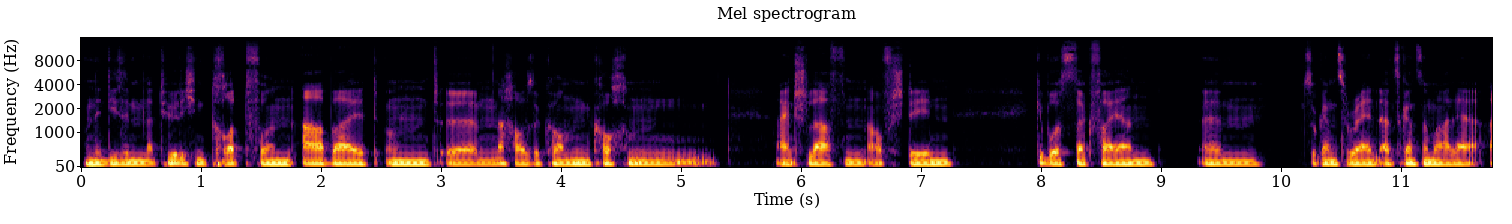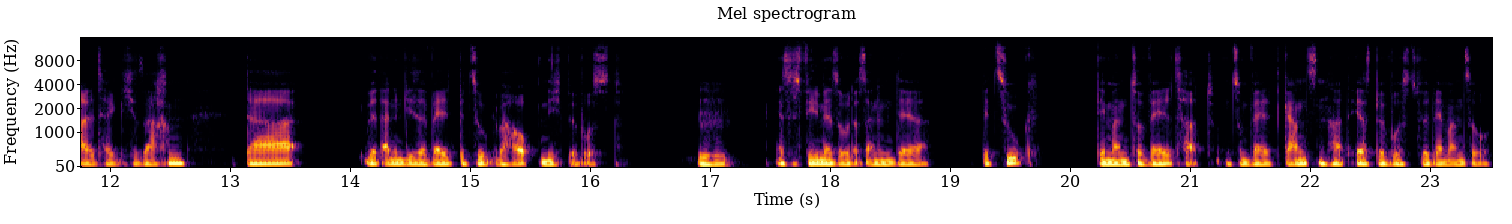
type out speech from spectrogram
Und in diesem natürlichen Trott von Arbeit und ähm, nach Hause kommen, kochen, einschlafen, aufstehen, Geburtstag feiern, ähm, so ganz random, als ganz normale alltägliche Sachen, da wird einem dieser Weltbezug überhaupt nicht bewusst. Mhm. Es ist vielmehr so, dass einem der Bezug, den man zur Welt hat und zum Weltganzen hat, erst bewusst wird, wenn man so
